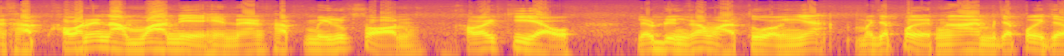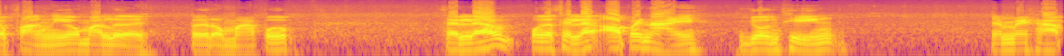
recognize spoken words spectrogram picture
นะครับเขาแนะนำว่านี่เห็นนะครับ มีลูกศรเขาให้เกี่ยว แล้วดึงเข้าหาตัวอย่างเงี้ยมันจะเปิดง่ายมันจะเปิดจากฝั่งนี้ออกมาเลย เปิดออกมาปุ๊บเสร็จแล้วเปิดเสร็จแล้วเอาไปไหนโยนทิ้งใช่ไหมครับ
